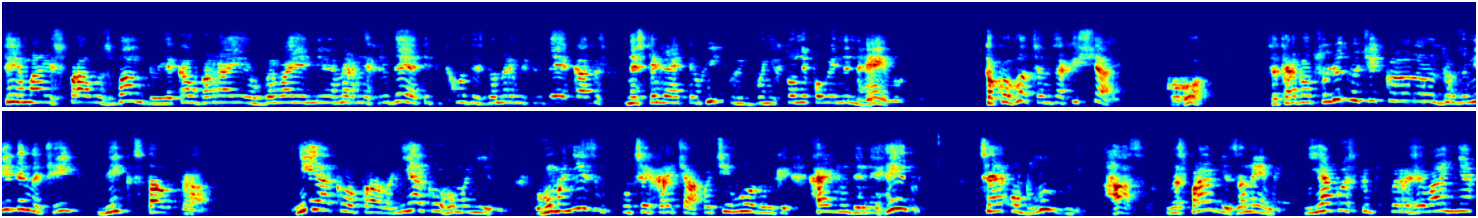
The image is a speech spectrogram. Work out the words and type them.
ти маєш справу з бандою, яка вбирає, вбиває мирних людей, а ти підходиш до мирних людей і кажеш, не стріляйте в відповідь, бо ніхто не повинен гинути. То кого цим захищає? Кого? Це треба абсолютно чітко зрозуміти, на чий бік став Трамп. Ніякого права, ніякого гуманізму. Гуманізм у цих речах, оці лозунги, хай люди не гинуть, це облудні гасла. Насправді за ними ніякого співпереживання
